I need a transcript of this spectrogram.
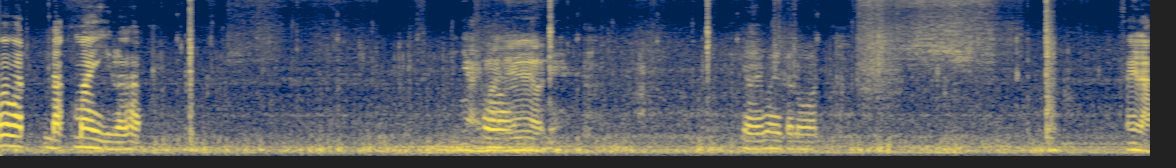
มาวัดดักใหม่อีกแล้วครับ ใหญ่มาแล้วนี่ใหญ่ใหม่ตลอด ใช่ล่ะ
